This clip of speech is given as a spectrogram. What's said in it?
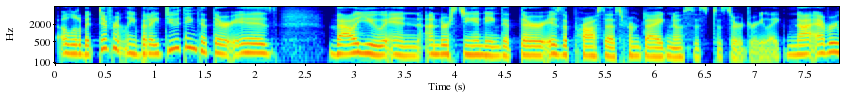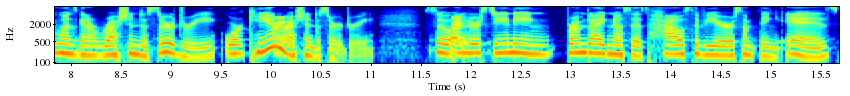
a little bit differently, but I do think that there is value in understanding that there is a process from diagnosis to surgery. Like, not everyone's going to rush into surgery or can right. rush into surgery. So, right. understanding from diagnosis how severe something is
